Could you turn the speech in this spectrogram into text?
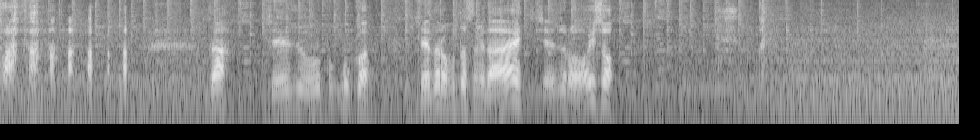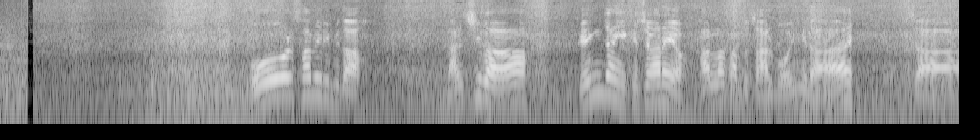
자, 제주 북부권 제대로 붙었습니다. 제주로 어이소. 올 3일입니다. 날씨가 굉장히 쾌청하네요. 한라산도 잘 보입니다. 자,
